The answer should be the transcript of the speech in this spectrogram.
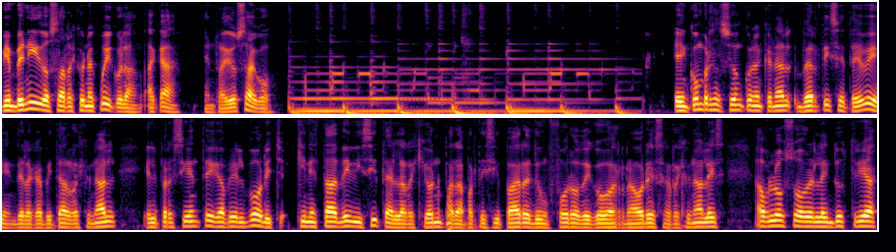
Bienvenidos a Región Acuícola, acá en Radio Sago. En conversación con el canal Vértice TV de la capital regional, el presidente Gabriel Boric, quien está de visita en la región para participar de un foro de gobernadores regionales, habló sobre la industria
